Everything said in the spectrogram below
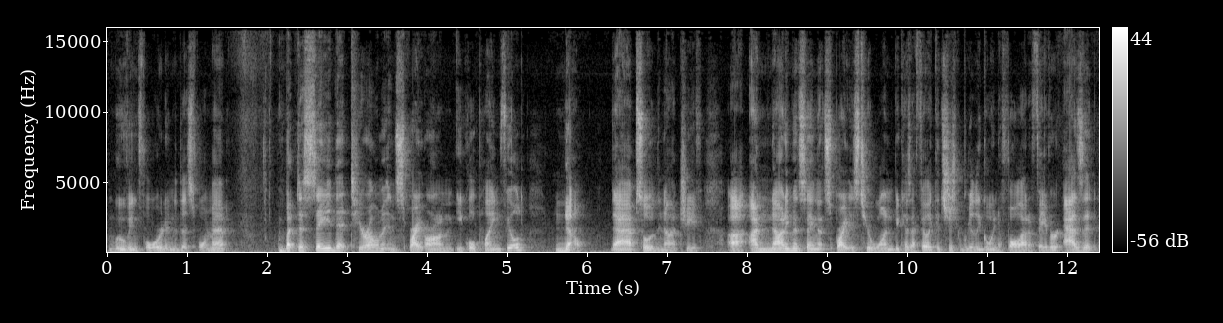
moving forward into this format. But to say that Tearlament and Sprite are on an equal playing field, no, absolutely not, Chief. Uh, I'm not even saying that Sprite is tier one because I feel like it's just really going to fall out of favor as it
